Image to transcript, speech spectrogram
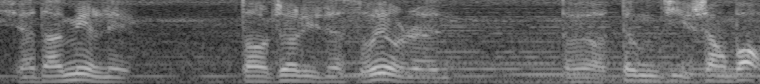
下达命令，到这里的所有人都要登记上报。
